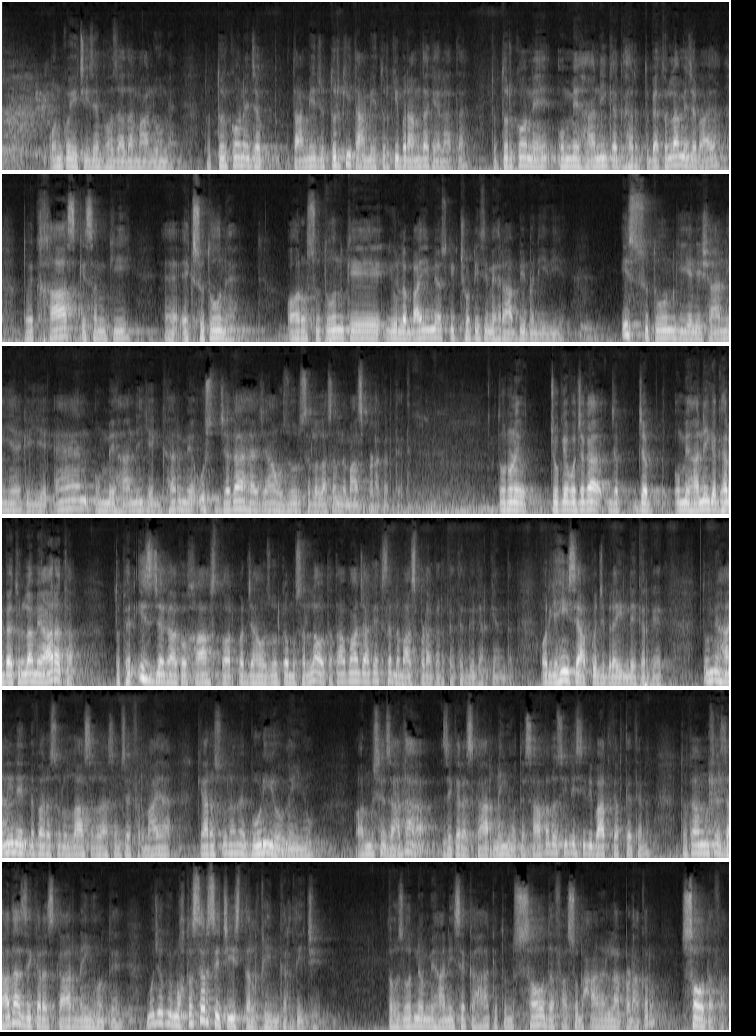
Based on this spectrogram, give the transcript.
ان کو یہ چیزیں بہت زیادہ معلوم ہیں۔ تو ترکوں نے جب تعمیر، جو ترکی تعمیر، ترکی برآمدہ کہلاتا ہے، تو ترکوں نے ام ہانی کا گھر تو بیت اللہ میں جب آیا، تو ایک خاص قسم کی ایک ستون ہے۔ اور اس ستون کے یوں لمبائی میں اس کی ایک چھوٹی سی محراب بھی بنی ہوئی ہے۔ اس ستون کی یہ نشانی ہے کہ یہ عین ام ہانی کے گھر میں اس جگہ ہے جہاں حضور صلی اللہ علیہ وسلم نماز پڑھا کرتے تھے۔ تو انہوں نے چونکہ وہ جگہ جب جب ام ہانی کا گھر بیت اللہ میں آ رہا تھا، تو پھر اس جگہ کو خاص طور پر جہاں حضور کا مسلح ہوتا تھا، وہاں جا کے اکثر نماز پڑھا کرتے تھے ان کے گھر کے اندر۔ اور یہیں سے آپ کو جبرائیل لے کر گئے۔ تو ام ہانی نے ایک دفعہ رسول اللہ صلی اللہ علیہ وسلم سے فرمایا، کیا رسول اللہ میں بوڑھی ہو گئی ہوں اور مجھ سے زیادہ ذکر اذکار نہیں ہوتے؟ صحابہ تو سیدھی سیدھی بات کرتے تھے نا۔ تو کہا، مجھ سے زیادہ ذکر اذکار نہیں ہوتے، مجھے کوئی مختصر سی چیز تلقین کر دیجیے تو حضور نے ام ہانی سے کہا کہ تم سو دفعہ سبحان اللہ پڑھا کرو سو دفعہ۔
